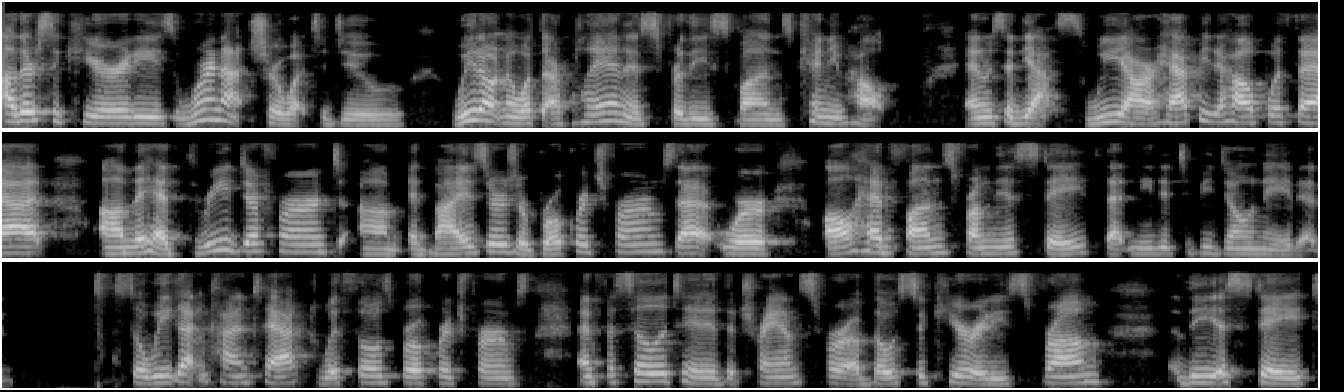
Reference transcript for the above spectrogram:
other securities. We're not sure what to do. We don't know what our plan is for these funds. Can you help? And we said, yes, we are happy to help with that. Um, they had three different um, advisors or brokerage firms that were all had funds from the estate that needed to be donated. So we got in contact with those brokerage firms and facilitated the transfer of those securities from the estate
